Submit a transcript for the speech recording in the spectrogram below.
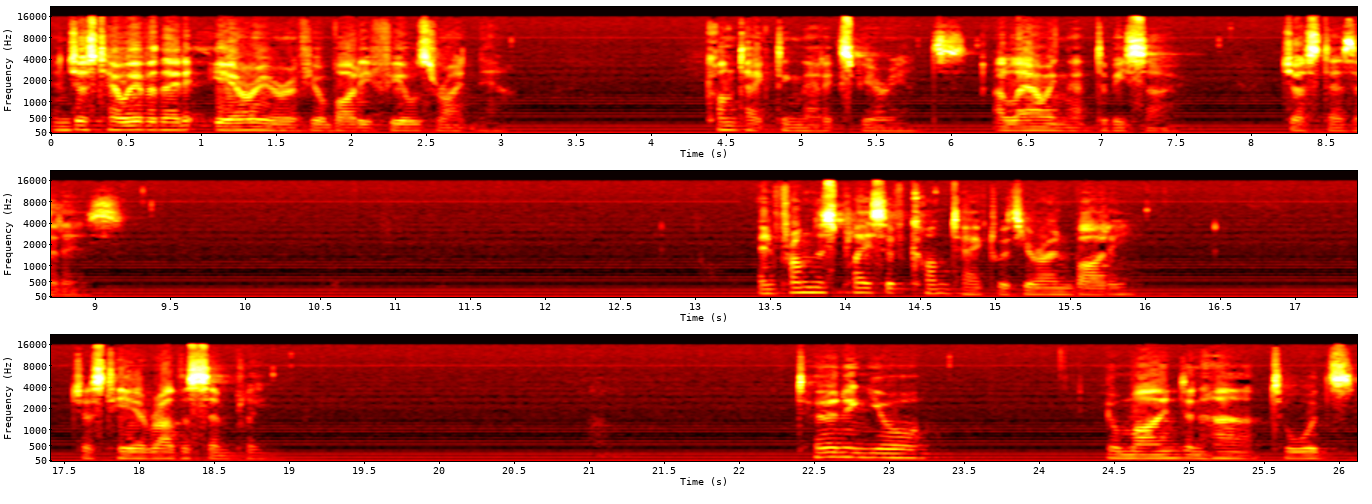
And just however that area of your body feels right now, contacting that experience, allowing that to be so, just as it is. And from this place of contact with your own body, just here rather simply, turning your, your mind and heart towards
